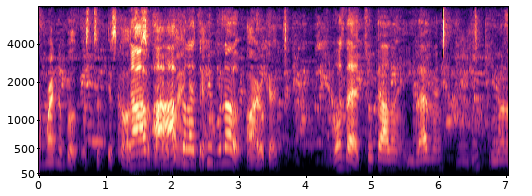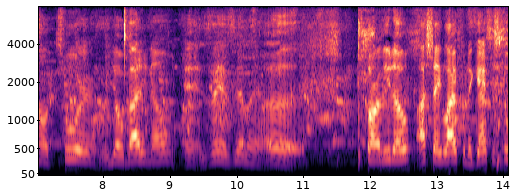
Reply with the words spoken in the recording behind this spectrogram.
I'm writing a book. It's to, it's called. no, I, I, feel like the Can- people know. All right, okay. What's that? 2011. Mm-hmm. We went on tour with Yo Gotti now and Zed Zilla and uh, Carlito. I Shake Life for the Gangsters tour.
